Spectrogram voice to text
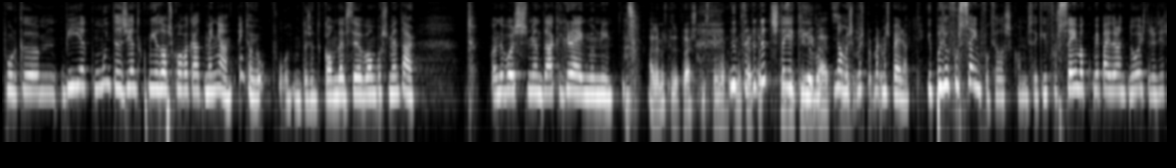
Porque hum, via que muita gente comia os ovos com abacate de manhã. Então eu, "Fogo, muita gente come, deve ser bom para experimentar. Quando eu vou experimentar, que grego, meu menino. Olha, mas por exemplo, eu acho que isso tem uma, uma certa de- Detestei aquilo. Não, mas, mas, mas espera. E depois eu forcei-me, foi que se elas comem isso aqui, forcei-me a comer para aí durante dois, três dias.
